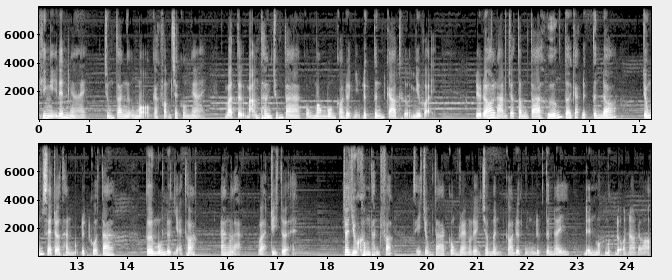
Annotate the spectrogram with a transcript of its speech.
Khi nghĩ đến Ngài, chúng ta ngưỡng mộ các phẩm chất của Ngài và tự bản thân chúng ta cũng mong muốn có được những đức tính cao thượng như vậy. Điều đó làm cho tâm ta hướng tới các đức tính đó. Chúng sẽ trở thành mục đích của ta. Tôi muốn được giải thoát, an lạc và trí tuệ. Cho dù không thành Phật, thì chúng ta cũng rèn luyện cho mình có được những đức tính ấy đến một mức độ nào đó.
